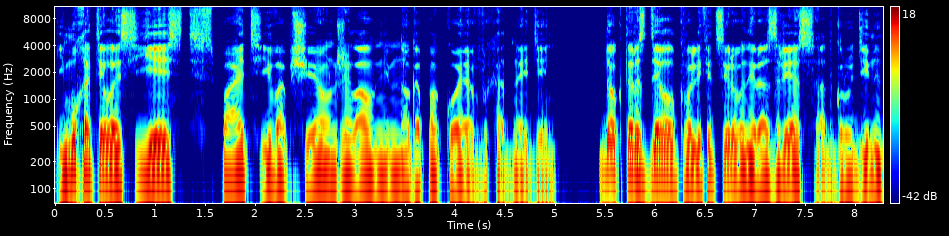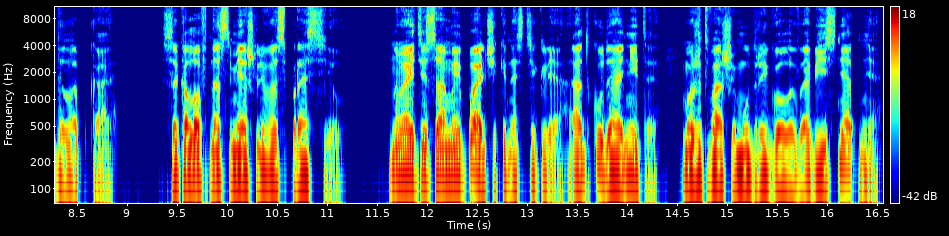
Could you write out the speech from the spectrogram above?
Ему хотелось есть, спать, и вообще он желал немного покоя в выходной день. Доктор сделал квалифицированный разрез от грудины до лобка. Соколов насмешливо спросил. Но эти самые пальчики на стекле, откуда они-то? Может, ваши мудрые головы объяснят мне?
